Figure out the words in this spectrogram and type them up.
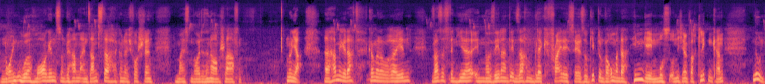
9 Uhr morgens und wir haben einen Samstag. Da könnt ihr euch vorstellen, die meisten Leute sind noch am Schlafen. Nun ja, äh, haben wir gedacht, können wir darüber reden, was es denn hier in Neuseeland in Sachen Black Friday Sale so gibt und warum man da hingehen muss und nicht einfach klicken kann. Nun,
